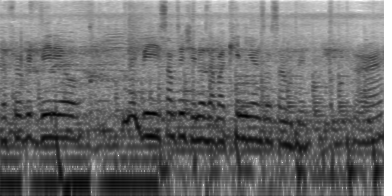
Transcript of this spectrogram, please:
your favorite video, maybe something she knows about Kenyans or something. Alright?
